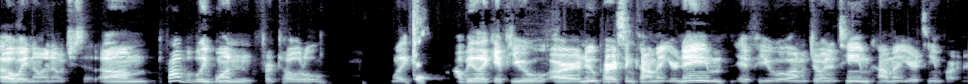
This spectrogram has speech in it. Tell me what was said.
Oh wait, no, I know what you said. Um, probably one for total. Like Okay. I'll be like, if you are a new person, comment your name. If you want to join a team, comment your team partner,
